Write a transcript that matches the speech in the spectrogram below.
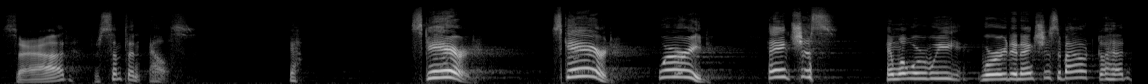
Sad. There's something else. Yeah. Scared. Scared. Worried. Anxious. And what were we worried and anxious about? Go ahead.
